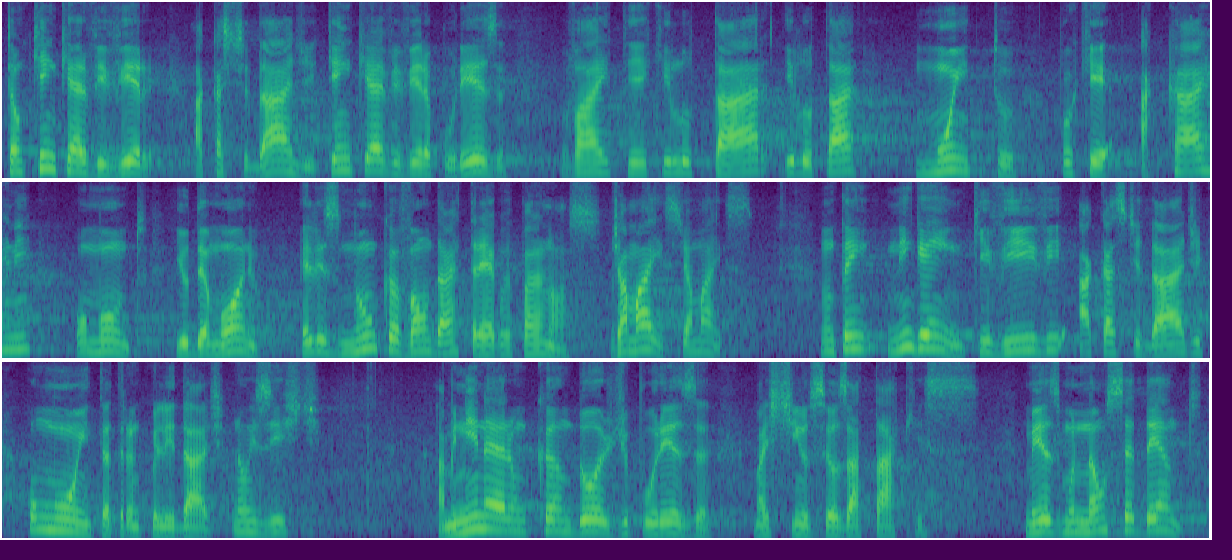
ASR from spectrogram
Então, quem quer viver a castidade, quem quer viver a pureza, vai ter que lutar e lutar muito, porque a carne, o mundo e o demônio, eles nunca vão dar trégua para nós. Jamais, jamais. Não tem ninguém que vive a castidade com muita tranquilidade. Não existe. A menina era um candor de pureza, mas tinha os seus ataques. Mesmo não cedendo,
